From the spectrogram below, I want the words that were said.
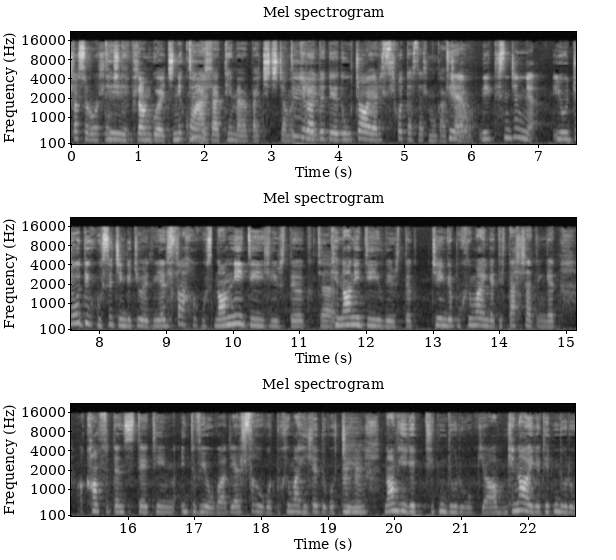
ахлах сургуулийн дипломгүй байж нэг хүн алаад тийм амар баяжчих юм. Тэр одоо тэгээд өгж байгаа ярилцлагуудаас л мөнгө авч байгаа. Нэг тэгсэн чинь юу Жодиг хүсэж ингэж юу? Ярилцлага авахыг хүс. Номны дийл ирдэг, киноны дийл ирдэг чи ингээ бүх юмаа ингээ детальшаад ингээд confidence-тэй тийм интервью өгөөд ярилцлага өгөөд бүх юмаа хэлээд өгөөч чи. Ном хийгээд хэдэн дөрөв өгөө кино хийгээд хэдэн дөрөв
